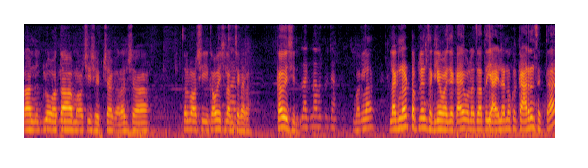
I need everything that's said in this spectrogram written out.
निघलो आता मावशी शेठच्या घरांच्या. चल मावशी का येशील आमच्या घरा का येशील? लग्नाला तुझ्या. बघला? लग्नात टपल्यान सगळे माझ्या. काय बोलायचं आता यायला नको कारण सांगता.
